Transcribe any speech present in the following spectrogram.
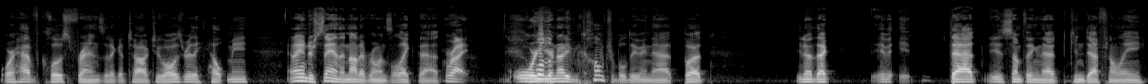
or have close friends that I could talk to always really helped me. And I understand that not everyone's like that, right. or Well, you're not even comfortable doing that. But you know that if it, that is something that can definitely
